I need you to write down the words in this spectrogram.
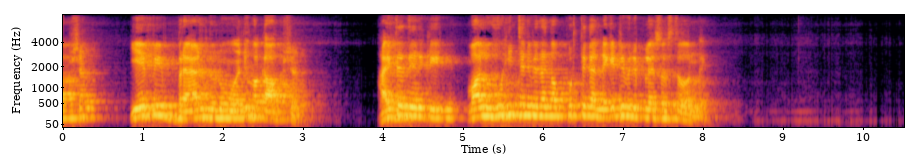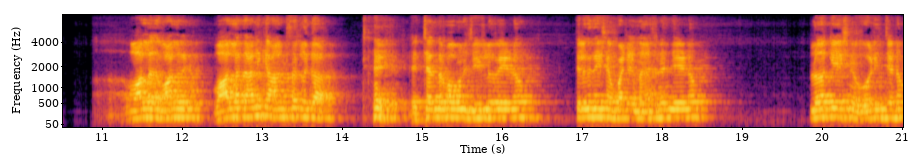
ఆప్షన్ ఏపీ బ్రాండును అని ఒక ఆప్షన్. అయితే దీనికి వాళ్ళు ఊహించని విధంగా పూర్తిగా నెగటివ్ రిప్లైస్ వస్తూ ఉన్నాయి. వాళ్ళ వాళ్ళ వాళ్ళ దానికి ఆన్సర్లుగా చంద్రబాబును జైల్లో వేయడం తెలుగుదేశం పార్టీని నాశనం చేయడం లోకేష్ని ఓడించడం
